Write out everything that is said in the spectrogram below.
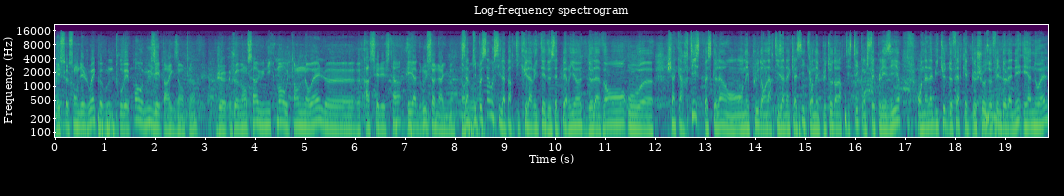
Mais ce sont des jouets que vous ne trouvez pas au musée, par exemple. hein. Je, vends ça uniquement au temps de Noël euh, à Célestat et à Grussenheim. C'est un petit peu ça aussi la particularité de cette période de l'Avent où euh, chaque artiste, parce que là on n'est plus dans l'artisanat classique, on est plutôt dans l'artistique, on se fait plaisir, on a l'habitude de faire quelque chose au fil de l'année et à Noël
